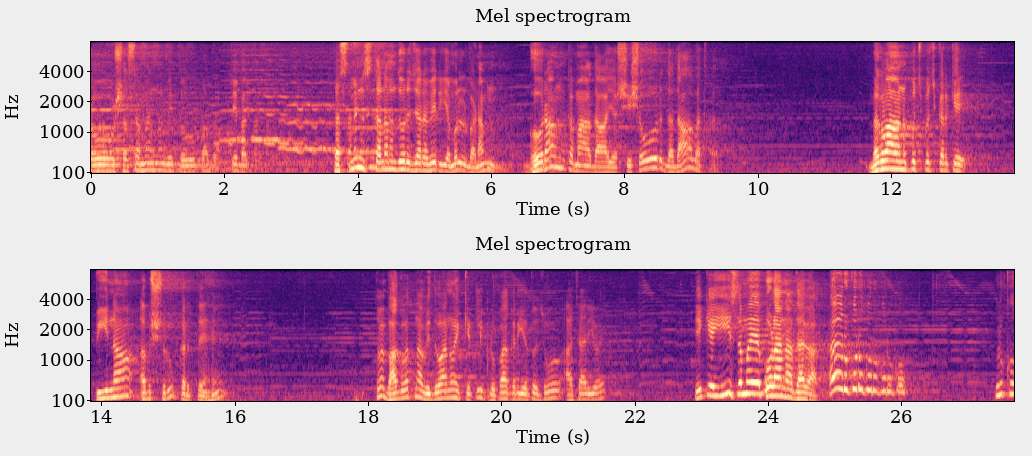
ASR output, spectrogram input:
रोषसमन्वितो पिबत् तस्मिन् स्तनं दुर्जरवीर्यमुल्बणं घोराङ्कमादाय शिशोर्ददावथ भगवान पुछ पुछ करके पीना अब शुरू करते हैं તમે ભાગવતના વિદ્વાનોએ કેટલી કૃપા કરી એ તો જુઓ આચાર્યોએ એ કે ઈ સમયે ભોળાનાથ આવ્યા એ રૂકો રૂકો રૂકો રૂકો રૂકો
